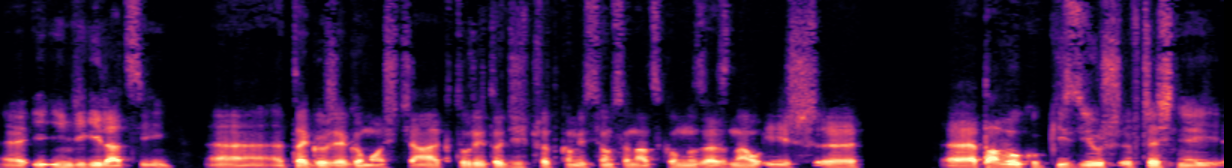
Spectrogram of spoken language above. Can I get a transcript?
e, i inwigilacji tegoż jegomościa, który to dziś przed Komisją Senacką zeznał, iż Paweł Kukiz już wcześniej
